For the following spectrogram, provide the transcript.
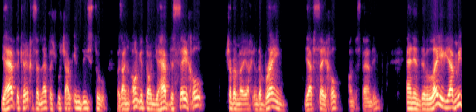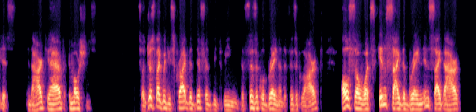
You have the keiches hanefesh, which are in these two. But on ongeton, you have the seichel, in the brain, you have seichel, understanding, and in the lay, you have midas. In the heart, you have emotions. So just like we described the difference between the physical brain and the physical heart, also what's inside the brain, inside the heart,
